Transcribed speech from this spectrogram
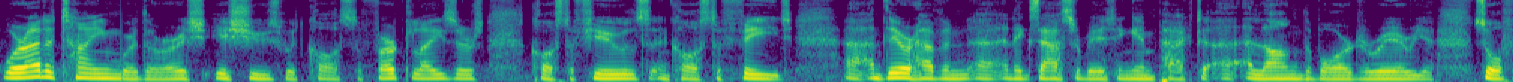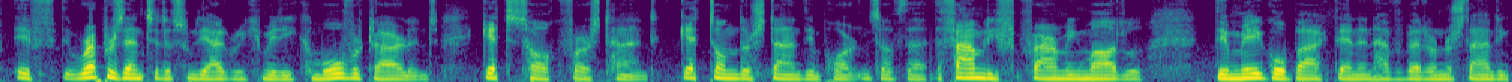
We're at a time where there are issues with cost of fertilisers, cost of fuels, and cost of feed, uh, and they're having uh, an exacerbating impact uh, along the border area. So, if, if, the representatives from the Agri Committee come over to Ireland, get to talk firsthand, get to understand the importance of the, the family farming model, they may go back then and have a better understanding.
